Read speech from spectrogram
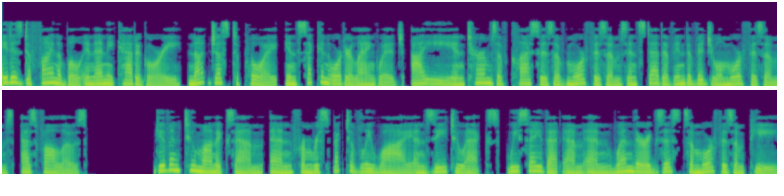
It is definable in any category, not just topoi, in second-order language, i.e. in terms of classes of morphisms instead of individual morphisms, as follows. Given two monics m, n from respectively y and z to x, we say that m n when there exists a morphism p,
